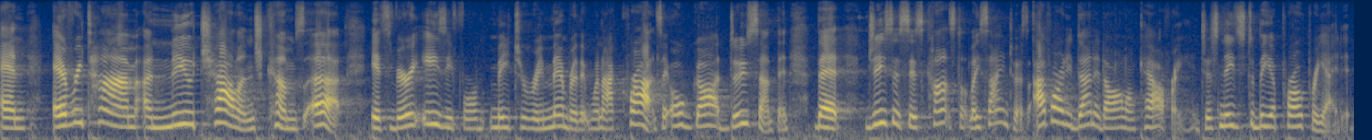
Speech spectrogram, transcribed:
And every time a new challenge comes up, it's very easy for me to remember that when I cry and say, Oh God, do something, that Jesus is constantly saying to us, I've already done it all on Calvary. It just needs to be appropriated.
